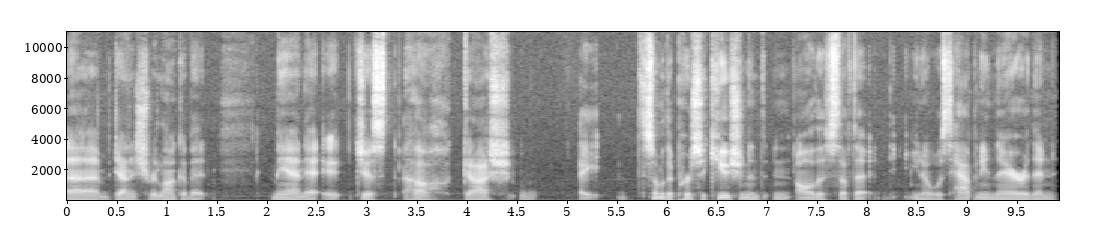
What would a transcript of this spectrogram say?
um, down in Sri Lanka. But man, it, it just oh gosh, I, some of the persecution and, and all the stuff that you know was happening there, and then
